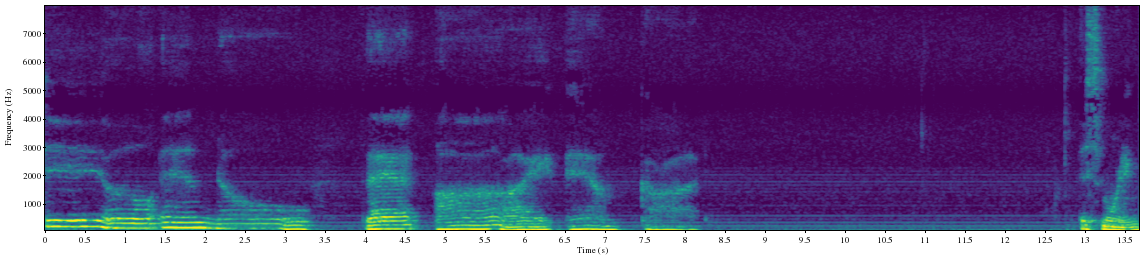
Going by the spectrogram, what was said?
still and know that I am God. This morning,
